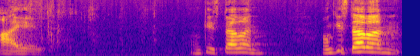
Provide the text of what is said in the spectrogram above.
a él. Aunque estaban, aunque estaban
